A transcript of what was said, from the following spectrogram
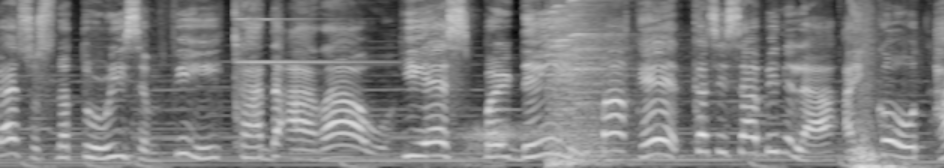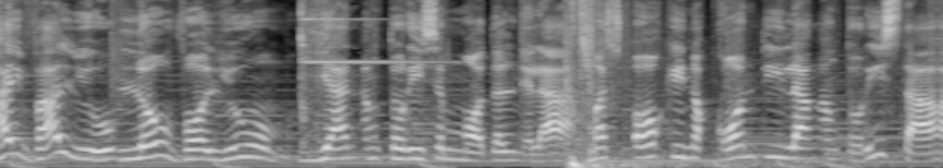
pesos na tourism fee kada araw. Yes, per day. Bakit? Kasi sabi nila, I quote, high value, low volume. Yan ang tourism model nila. Mas okay na konti lang ang turista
